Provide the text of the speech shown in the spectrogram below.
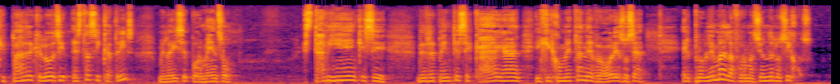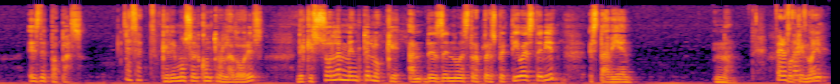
Qué padre que luego decir, esta cicatriz me la hice por menso. Está bien que se de repente se caigan y que cometan errores, o sea, el problema de la formación de los hijos es de papás. Exacto. Queremos ser controladores de que solamente lo que desde nuestra perspectiva esté bien, está bien. No. Porque no hay.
